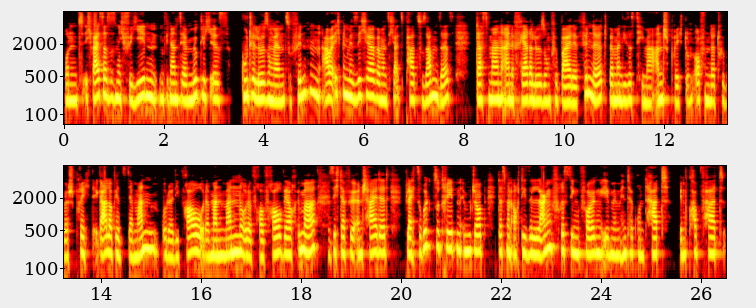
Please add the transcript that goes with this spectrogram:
Und ich weiß, dass es nicht für jeden finanziell möglich ist, gute Lösungen zu finden, aber ich bin mir sicher, wenn man sich als Paar zusammensetzt, dass man eine faire Lösung für beide findet, wenn man dieses Thema anspricht und offen darüber spricht. Egal ob jetzt der Mann oder die Frau oder Mann, Mann oder Frau, Frau, wer auch immer sich dafür entscheidet, vielleicht zurückzutreten im Job, dass man auch diese langfristigen Folgen eben im Hintergrund hat im Kopf hat,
